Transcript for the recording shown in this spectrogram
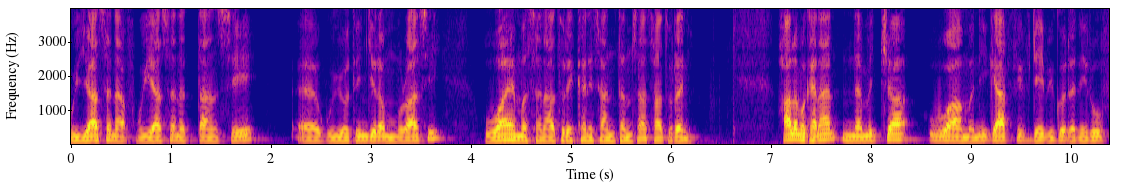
guyyaa sanaaf guyyaa sanatti aansee guyyootiin jiran muraasi waa'ee sanaa ture kan isaan tamsaasaa turani. haaluma kanaan namicha waamanii gaaffiif deebii godhaniiruuf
